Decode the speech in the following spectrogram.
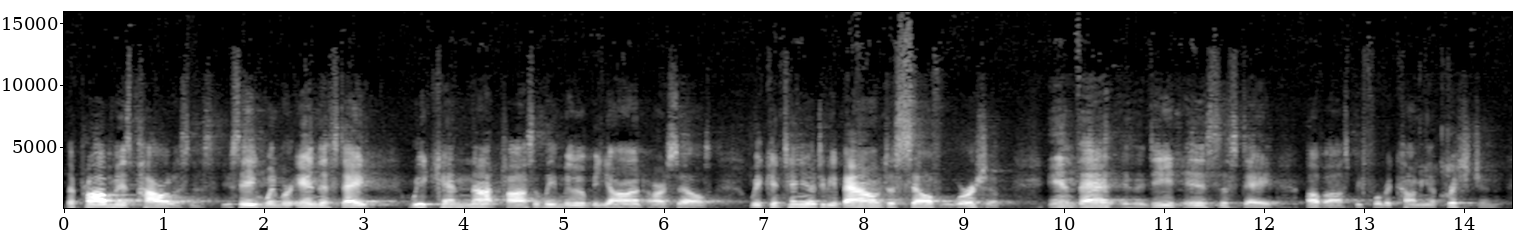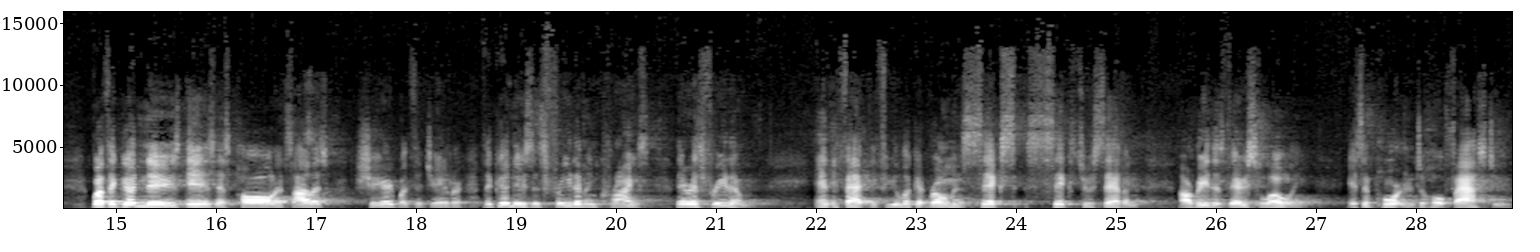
The problem is powerlessness. You see, when we're in this state, we cannot possibly move beyond ourselves. We continue to be bound to self worship. And that is indeed is the state of us before becoming a Christian. But the good news is, as Paul and Silas shared with the jailer, the good news is freedom in Christ. There is freedom. And in fact, if you look at Romans 6, 6 through 7, I'll read this very slowly. It's important to hold fast to.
